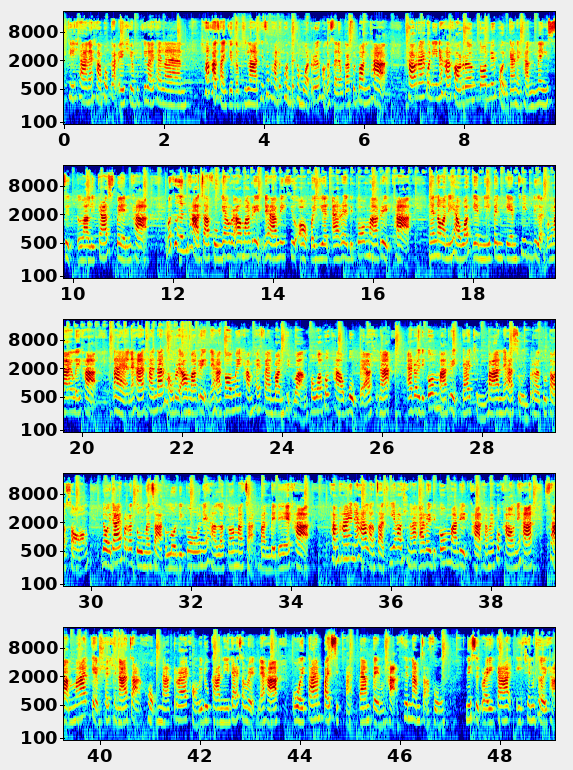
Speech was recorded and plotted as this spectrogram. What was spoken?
กทีชานะคะ พบกับเอเชียบุกี้ไลท์ไทยแลนด์ช่องข่าวสารเกี่ยวกับกีฬาที่จะพาทุกคนไปขมวดเรื่องของกระแสนวงการฟุตบอลค่ะข่าวแรกวันนี้นะคะ ขอเริ่มต้นด้วยผลการแข่งขันในศึกลาลิกาสเปนค่ะ เมื่อคืนค่ะจากฝูงย่างเรอัลมาดริดนะคะมีคิวออกไปเยือนแอตเลติโกมาดริดค่ะ แน่นอนนี่ค่ะว่าเกมนี้เป็นเกมที่เดือดมากๆเลยค่ะ แต่นะคะทางด้านของเรอัลมาดริดนะคะก็ไม่ทำให้แฟนบอลผิดหวัง เพราะว่าพวกเขาบุกไปเอาชนะ แอตเลติโกมาดริดได้ถึงบ้านนะคะศูนย์ประตูต่อ 2 โดยได้ประตูมาจากโลดิโกนะคะแล้วก็มาจากบันเบเด้ค่ะทำให้นะคะหลังจากที่เอาชนะแอตเลติโกมาดริดค่ะทำให้พวกเขานะคะสามารถเก็บชัยชนะจาก 6 นัดแรกของฤดูกาลนี้ได้สำเร็จนะคะโกยแต้มไป 18 แต้มเต็มค่ะ ขึ้นนำจากฝูงในศึกไรกาอีกเช่นเคยค่ะ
